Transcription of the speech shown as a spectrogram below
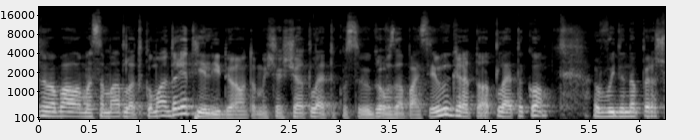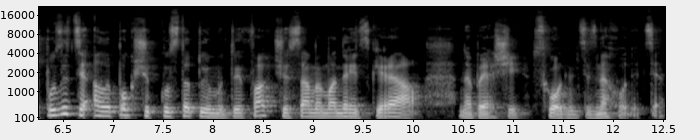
за балами саме Атлетико Мадрид є лідером, тому що якщо Атлетико свою гру в запасі виграє, то Атлетико вийде на першу позицію, але поки що констатуємо той факт, що саме мадридський Реал на першій сходниці знаходиться.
